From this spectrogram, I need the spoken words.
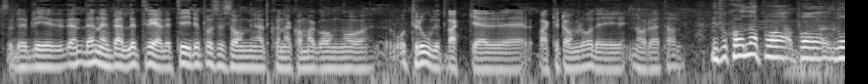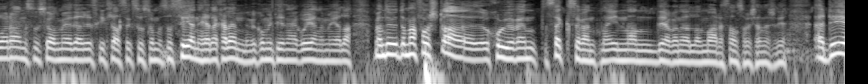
Så det blir, den, den är väldigt trevlig. Tidigt på säsongen att kunna komma igång och otroligt vacker, eh, vackert område i norra Italien. Ni får kolla på, på våran social media, Älskar Classics, så, så ser ni hela kalendern. Vi kommer inte hinna gå igenom hela. Men du, de här första sju event, sex eventen innan Diagonellen Marsan som vi känner sig Är det,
